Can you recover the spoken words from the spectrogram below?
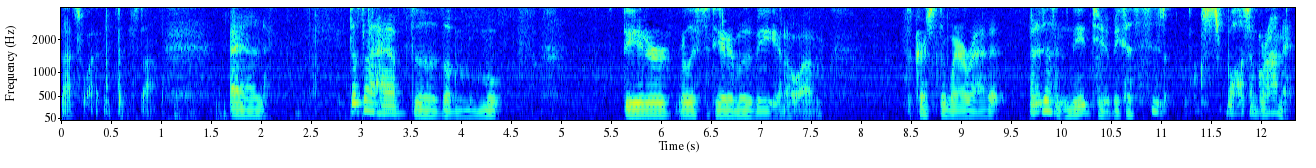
that's why it didn't stop. And does not have the the mo- theater released to theater movie, you know, um, the Curse of the Were Rabbit, but it doesn't need to because this is Wallace and Gromit.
